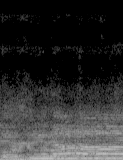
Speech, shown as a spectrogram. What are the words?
പകരം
